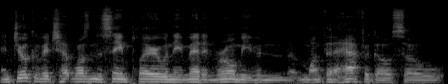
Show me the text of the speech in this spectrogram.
and Djokovic wasn't the same player when they met in Rome even a month and a half ago so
